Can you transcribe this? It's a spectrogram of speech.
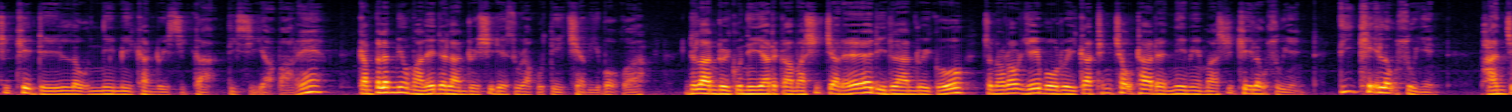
ရှိခဲ့တယ်လို့နေမီခန်တွေစီကသိရှိရပါတယ်။ကမ်ပလက်မြို့မှာလည်းဒလန်တွေရှိတယ်ဆိုတာကိုသိချပြီပေါ့ကွာ။ ဒလန်တွေကိုနေရာတကာမှာရှိကြတယ်ဒီဒလန်တွေကိုကျွန်တော်တို့ရေးဘော်တွေကထင်းချုပ်ထားတဲ့နေမီမှာရှိခဲ့လို့ဆိုရင်တီးခဲ့လို့ဆိုရင်ဖမ်းကြ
